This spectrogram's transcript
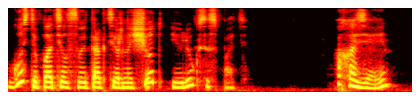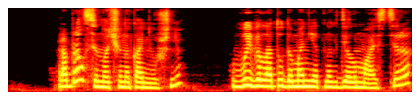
Гость оплатил свой трактирный счет и улегся спать. А хозяин пробрался ночью на конюшню, вывел оттуда монетных дел мастера,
